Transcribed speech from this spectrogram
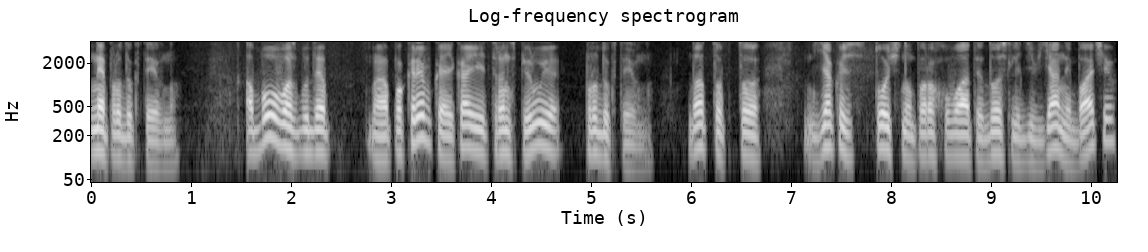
непродуктивно. Або у вас буде е, покривка, яка її транспірує продуктивно. Да? Тобто якось точно порахувати дослідів я не бачив.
